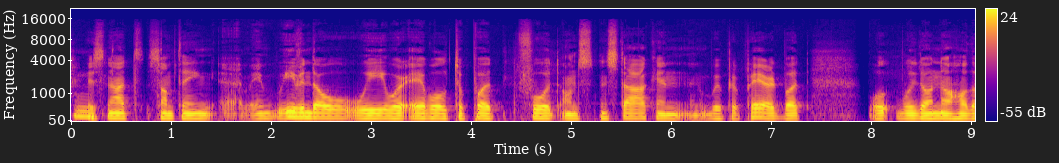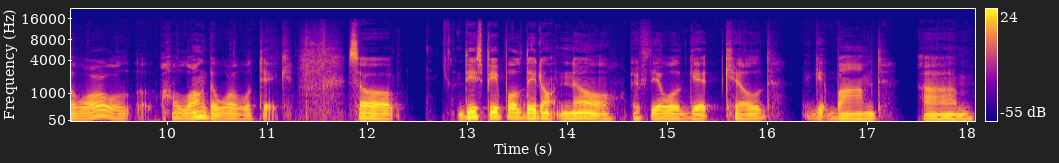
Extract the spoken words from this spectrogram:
Mm. It's not something. I mean, even though we were able to put food on in stock and, and we're prepared, but we'll, we don't know how the war will, how long the war will take. So these people, they don't know if they will get killed, get bombed. Um,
